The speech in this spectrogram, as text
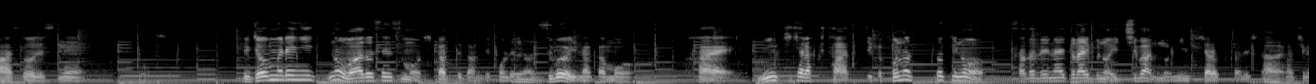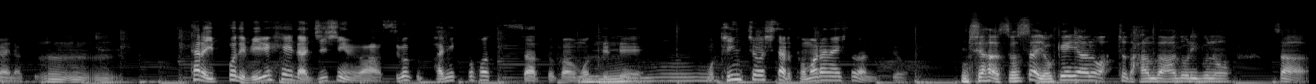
あそうですね。でジョン・ムレニーのワードセンスも光ってたんでこれうん。はすごいなんかもうはい。人気キャラクターっていうかこの時のサタデーナイトライブの一番の人気キャラクターでした、はい。間違いなく。うんうんただ一方でビル・ヘイダー自身はすごくパニック発作とかをうん。持っててうもう緊張したら止まらない人なんですよ。じゃあ、そしたら余計にあの、ちょっと半分アドリブのさ、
